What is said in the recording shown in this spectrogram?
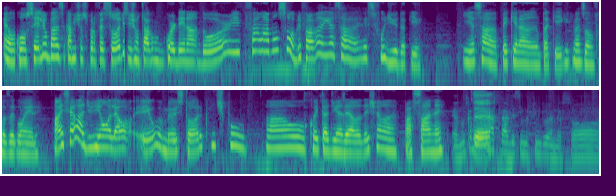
É, o conselho, basicamente, os professores se juntavam com o coordenador e falavam sobre. Falavam, e essa, esse fudido aqui? E essa pequena anta aqui, o que, que nós vamos fazer com ele? Aí, sei lá, deviam olhar eu, o meu histórico, e tipo, falar, ô, coitadinha dela, deixa ela passar, né? Eu nunca bati É. na trave assim no fim do ano, eu só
